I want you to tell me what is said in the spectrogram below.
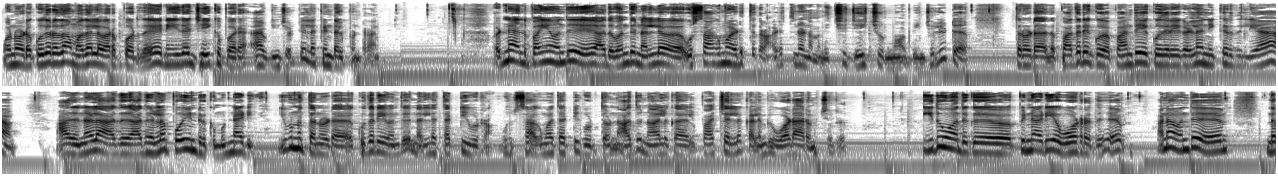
உன்னோட குதிரை தான் முதல்ல வரப்போகிறது நீ தான் ஜெயிக்க போகிற அப்படின்னு சொல்லிட்டு எல்லாம் கிண்டல் பண்ணுறாங்க உடனே அந்த பையன் வந்து அதை வந்து நல்ல உற்சாகமாக எடுத்துக்கிறான். எடுத்துட்டு நம்ம நிச்சயம் ஜெயிச்சிடணும் அப்படின்னு சொல்லிட்டு தன்னோட அந்த பதரை பந்தய குதிரைகள்லாம் நிற்கிறது இல்லையா? அதனால அது அதெல்லாம் போயின்னு இருக்கு முன்னாடி. இவனும் தன்னோட குதிரையை வந்து நல்லா தட்டி விடுறான். உற்சாகமாக தட்டி கொடுத்தோன்னு அது நாலு கால் பாய்ச்சல்ல கிளம்பி ஓட ஆரம்பிச்சிடுறது. இதுவும் அதுக்கு பின்னாடியே ஓடுறது. ஆனால் வந்து இந்த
